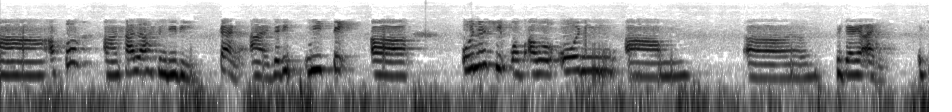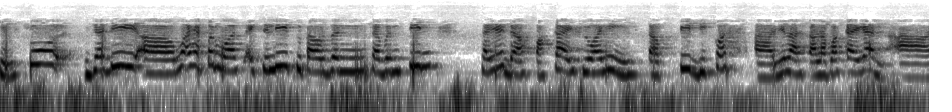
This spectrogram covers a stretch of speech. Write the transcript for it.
uh, apa uh, salah sendiri kan? Uh, jadi we take uh, ownership of our own um, uh, kejayaan. Okay, so jadi uh, what happened was actually 2017 saya dah pakai seluar ni. Tapi because uh, yelah salah pakai kan? Uh,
